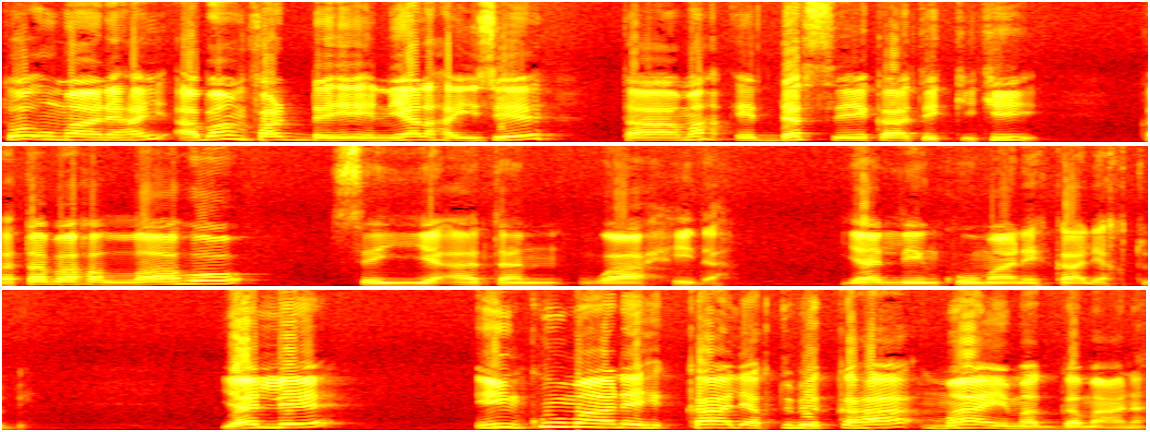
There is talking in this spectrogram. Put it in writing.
to umaane hay aban faddahe niyal hayse taamah eddassee kaatekkiki katabaha allahu sayi'atan waaxida yalli inkumaaneh kaali aktube. Yalle inkumaaneh kaali aktubekkaha maayi magga macna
